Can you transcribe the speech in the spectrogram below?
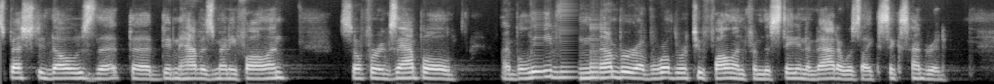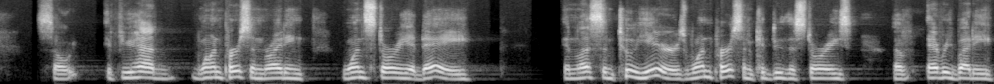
especially those that uh, didn't have as many fallen. So, for example, I believe the number of World War II fallen from the state of Nevada was like 600. So if you had one person writing one story a day, in less than two years, one person could do the stories of everybody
